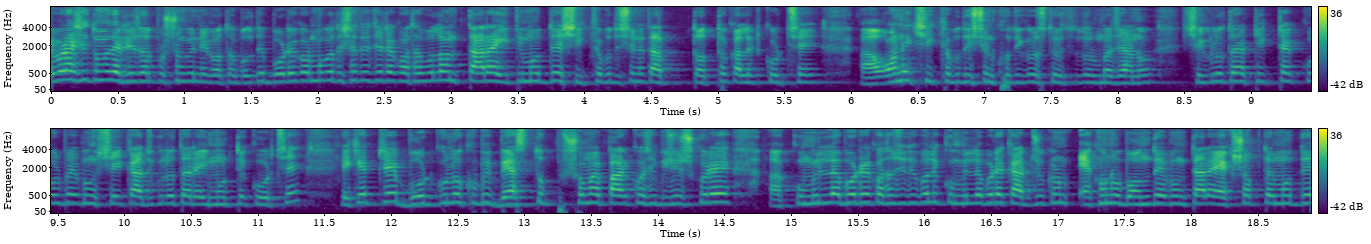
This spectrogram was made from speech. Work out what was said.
এবার আসি তোমাদের রেজাল্ট প্রসঙ্গে নিয়ে কথা বলতে। বোর্ডের কর্মকর্তার সাথে যেটা কথা বললাম, তারা ইতিমধ্যে শিক্ষা প্রতিষ্ঠানে তার তথ্য কালেক্ট করছে। অনেক শিক্ষা প্রতিষ্ঠান ক্ষতিগ্রস্ত হয়েছে, তোমরা জানো। সেগুলো তারা ঠিকঠাক করবে এবং সেই কাজগুলো তারা এই মুহূর্তে করছে। এক্ষেত্রে বোর্ডগুলো খুবই ব্যস্ত সময় পার করছে, বিশেষ করে কুমিল্লা বোর্ডের কথা যদি বলি, কুমিল্লা বোর্ডের কার্যক্রম এখনও বন্ধ এবং তারা এক সপ্তাহের মধ্যে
